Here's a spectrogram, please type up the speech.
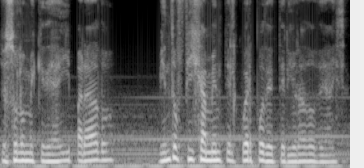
Yo solo me quedé ahí parado, viendo fijamente el cuerpo deteriorado de Isaac.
